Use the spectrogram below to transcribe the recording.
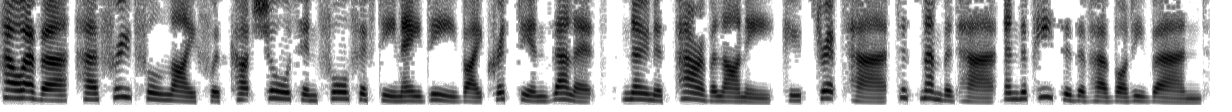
However, her fruitful life was cut short in 415 AD by Christian zealots, known as Parabolani, who stripped her, dismembered her, and the pieces of her body burned.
